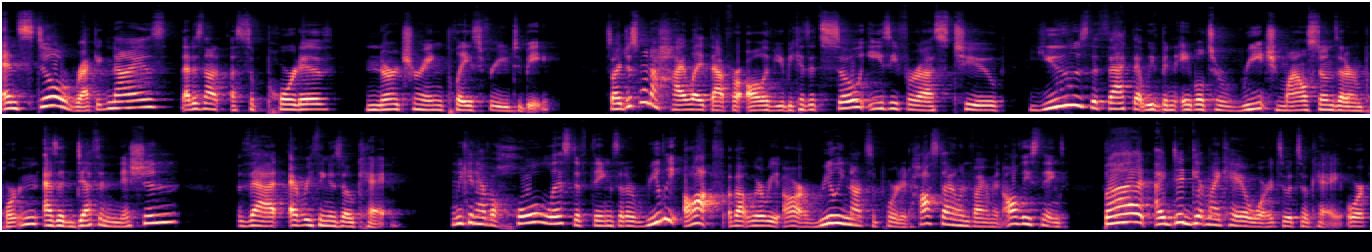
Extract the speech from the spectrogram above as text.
and still recognize that is not a supportive, nurturing place for you to be. So I just want to highlight that for all of you because it's so easy for us to use the fact that we've been able to reach milestones that are important as a definition that everything is okay. We could have a whole list of things that are really off about where we are, really not supported, hostile environment, all these things. But I did get my K award, so it's okay. Or,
